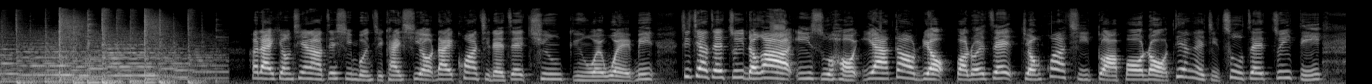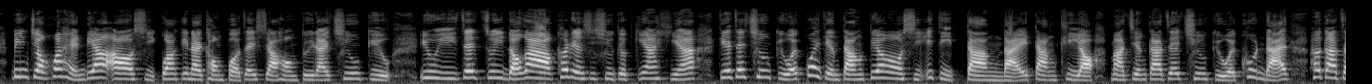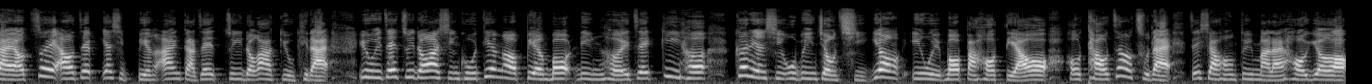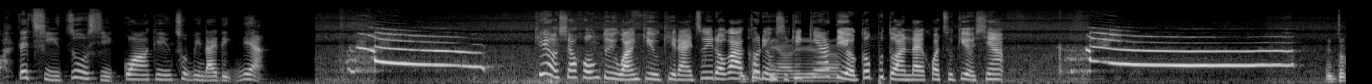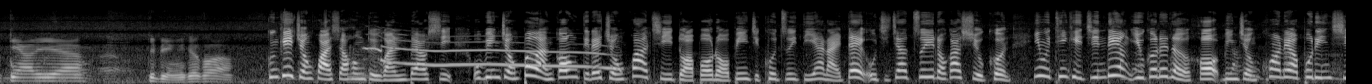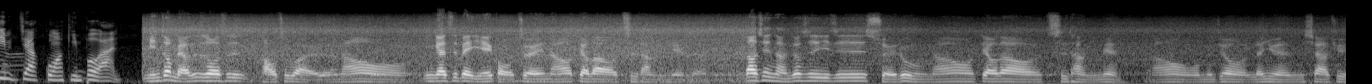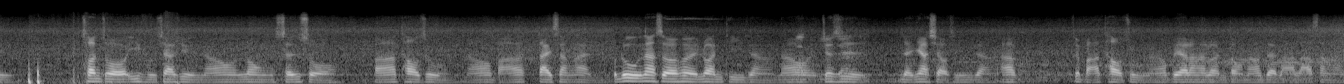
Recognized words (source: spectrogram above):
好来，乡亲啊！这新闻一开始哦，来看一个这抢救的画面。即只这水鹿啊，伊是互压到了，落落这彰化市大埔路顶的一处这水池。民众发现了后，是赶紧来通报这消防队来抢救。由于这水鹿啊，可能是受到惊吓，在这抢救的过程当中哦，是一直动来动去哦，嘛增加这抢救的困难。好加在哦，最后这也是平安把这水鹿啊救起来。由于这水鹿啊身躯顶哦并无任何的这记号，可能是有民众饲养，因为无把好条哦，互偷走出来。这消防队嘛来呼吁哦，这饲主是赶紧出面来领领。去互消防队员救起来水落啊，可能是去惊到，搁不断来发出叫声。会足惊你啊！这边小看。根据彰化消防队员表示，有民众报案讲，伫咧彰化市大埔路边一区水池啊内底有一只水鹿啊受困，因为天气真冷，又搁咧落雨，民众看了不忍心，才赶紧报案。民众表示说是逃出来的，然后应该是被野狗追，然后掉到池塘里面的。到现场就是一只水鹿，然后掉到池塘里面，然后我们就人员下去，穿着衣服下去，然后弄绳索。把它套住，然后把它带上岸。路那时候会乱踢这样，然后就是人要小心这样啊，就把它套住，然后不要让它乱动，然后再把它拉上来。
